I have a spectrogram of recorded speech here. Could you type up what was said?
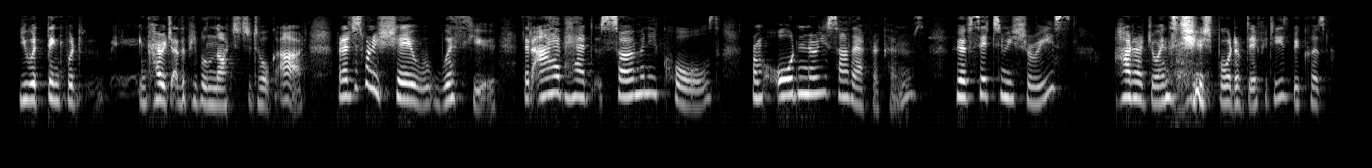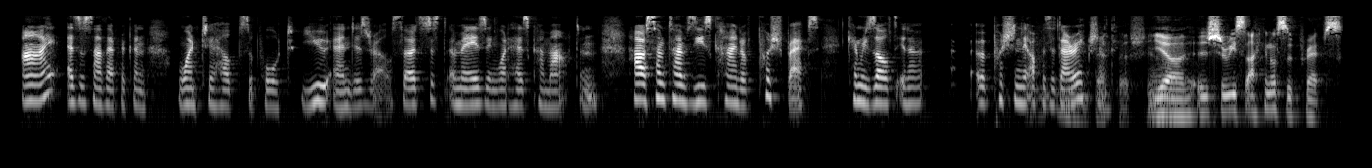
you would think would encourage other people not to talk out. But I just want to share with you that I have had so many calls from ordinary South Africans who have said to me, Charisse, how do I join the Jewish Board of Deputies? Because I, as a South African, want to help support you and Israel. So it's just amazing what has come out and how sometimes these kind of pushbacks can result in a, a push in the opposite mm, direction. Backlash, yeah, yeah Charisse, I can also perhaps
